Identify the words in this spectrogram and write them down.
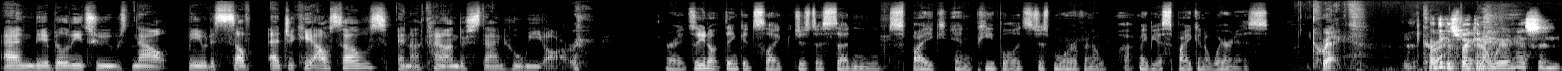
and the ability to now be able to self educate ourselves and kind of understand who we are. Right. So you don't think it's like just a sudden spike in people. It's just more of an uh, maybe a spike in awareness. Correct. Correct. I think a spike in awareness and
